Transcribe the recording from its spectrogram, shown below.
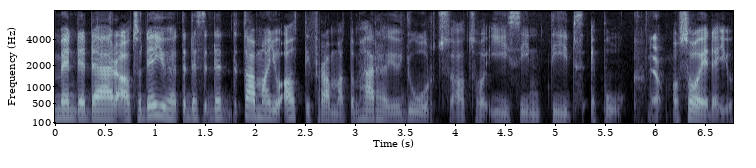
Men det där, alltså det, är ju, det, det tar man ju alltid fram att de här har ju gjorts alltså i sin tidsepok. Ja. Och så är det ju.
